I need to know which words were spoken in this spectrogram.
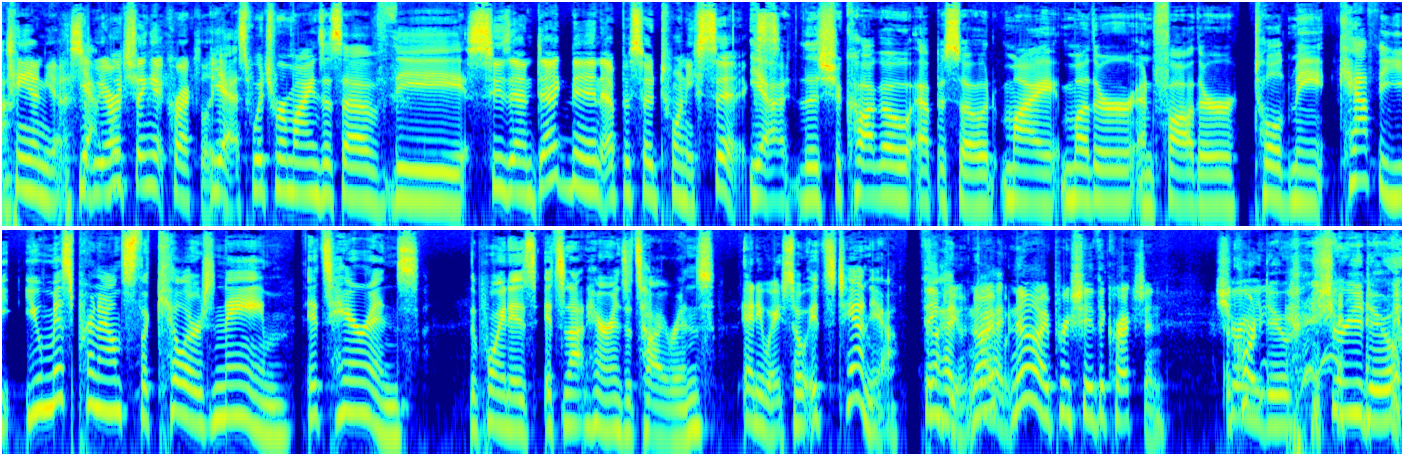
it's Tanya. So Yeah, we are which- saying it correctly. Yes, which reminds us of the Suzanne Degnan, Episode 26. yeah, the Chicago episode. My mother and father told me, Kathy, you mispronounced the killer's name. It's Herons. The point is, it's not Herons, it's Hirons. Anyway, so it's Tanya. Thank ahead, you. No, I, no, I appreciate the correction. Sure According- you do. Sure you do.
